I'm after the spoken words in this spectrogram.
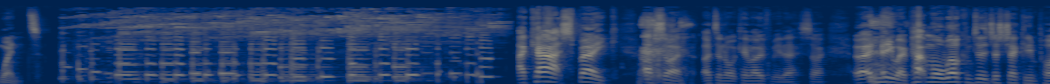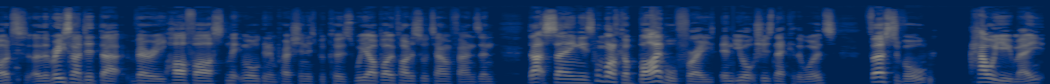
went. I can't speak. Oh, sorry. I don't know what came over me there. Sorry. Uh, anyway, Pat Moore, welcome to the Just Checking In pod. Uh, the reason I did that very half-assed Mick Morgan impression is because we are both Huddersfield Town fans, and that saying is more like a Bible phrase in Yorkshire's neck of the woods. First of all, how are you, mate?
